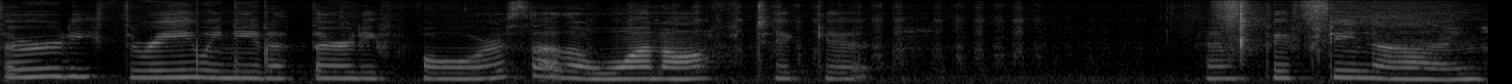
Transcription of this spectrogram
33, we need a 34. This is a one-off ticket. And 59.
